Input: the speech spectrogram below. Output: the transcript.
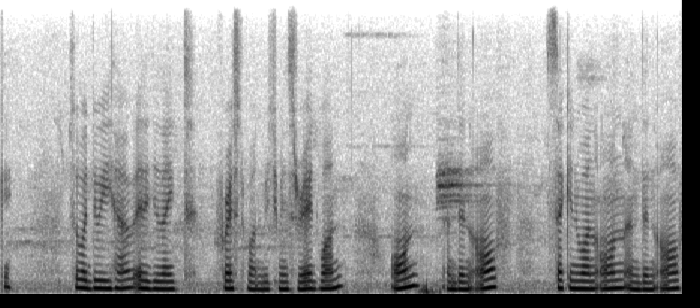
Okay. So what do we have? LED light first one which means red one on and then off second one on and then off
